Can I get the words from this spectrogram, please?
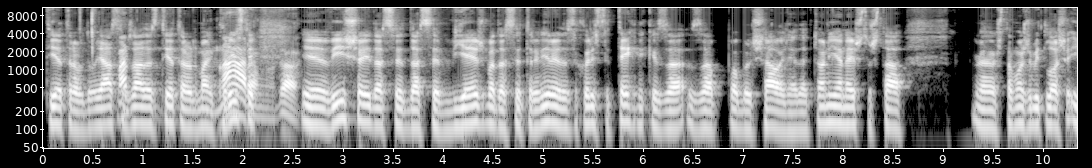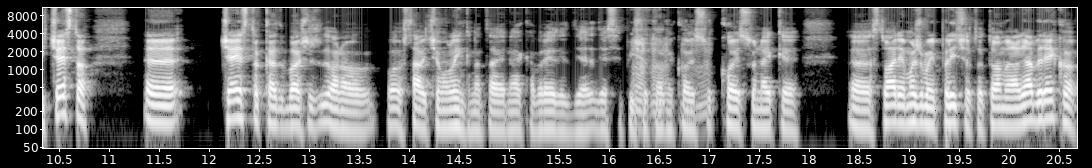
Theater ja sam za da se of Mind koristi naravno, više i da se, da se vježba, da se trenira i da se koriste tehnike za, za poboljšavanje, da to nije nešto šta, e, šta može biti loše. I često, e, često kad baš, ono, stavit ćemo link na taj nekav red gdje, gdje se piše o tome mhm, koje su, mhm. koje su neke stvari, možemo i pričati o tome, ali ja bih rekao,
